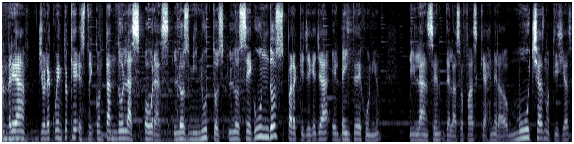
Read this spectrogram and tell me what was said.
Andrea, yo le cuento que estoy contando las horas, los minutos, los segundos para que llegue ya el 20 de junio y lancen The Last of Us, que ha generado muchas noticias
